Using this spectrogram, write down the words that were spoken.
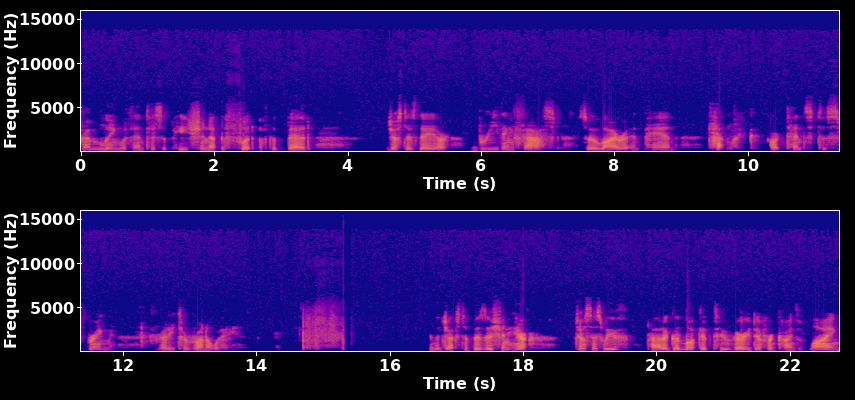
trembling with anticipation at the foot of the bed. Just as they are breathing fast, so Lyra and Pan, cat-like, are tense to spring, ready to run away. In the juxtaposition here, just as we've had a good look at two very different kinds of lying,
